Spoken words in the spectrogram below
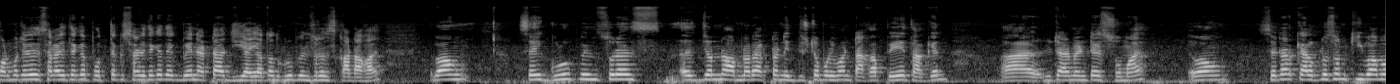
কর্মচারীদের স্যালারি থেকে প্রত্যেকের স্যালারি থেকে দেখবেন একটা জিআই অর্থাৎ গ্রুপ ইন্স্যুরেন্স কাটা হয়। এবং সেই গ্রুপ ইন্স্যুরেন্সের জন্য আপনারা একটা নির্দিষ্ট পরিমাণ টাকা পেয়ে থাকেন রিটায়ারমেন্টের সময়। এবং সেটার ক্যালকুলেশন কীভাবে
